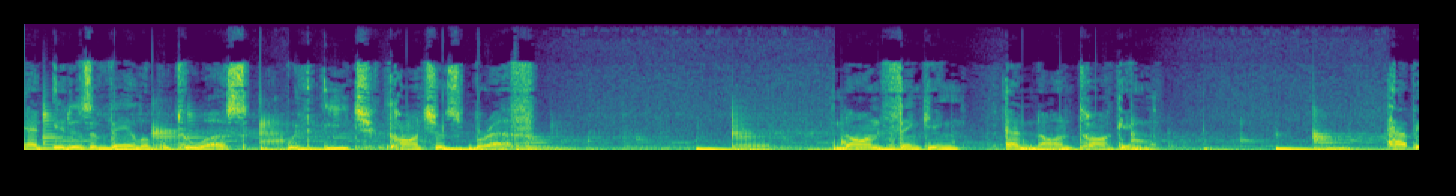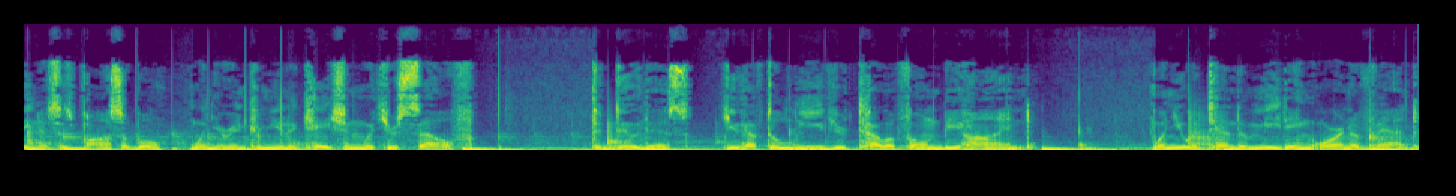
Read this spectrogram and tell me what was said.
and it is available to us with each conscious breath. Non-thinking and non-talking. Happiness is possible when you're in communication with yourself. To do this, you have to leave your telephone behind. When you attend a meeting or an event,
